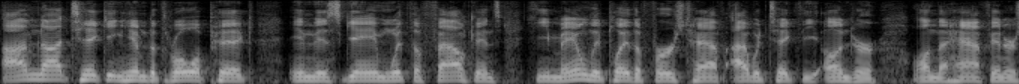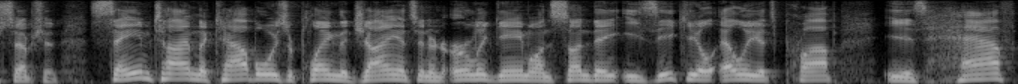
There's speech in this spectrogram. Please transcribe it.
I'm not taking him to throw a pick in this game with the Falcons. He may only play the first half. I would take the under on the half interception. Same time, the Cowboys are playing the Giants in an early game on Sunday. Ezekiel Ezekiel Elliott's prop is half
